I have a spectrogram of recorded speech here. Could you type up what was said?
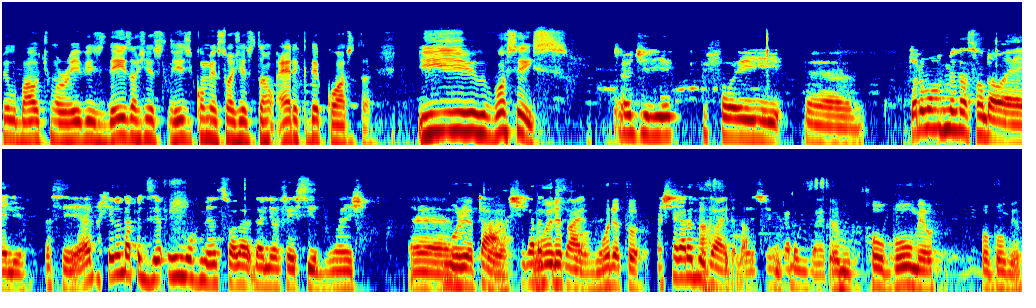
pelo Baltimore Ravens desde, a gest... desde que começou a gestão Eric De Costa. E vocês? Eu diria que foi é, toda a movimentação da OL. Assim, é porque não dá pra dizer um movimento só da, da linha ofensiva, mas. É, Muretor, tá, a chegada Muretor, do Zaita. Muretor. A chegada do ah, a chegada do roubou o meu. Roubou o meu.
